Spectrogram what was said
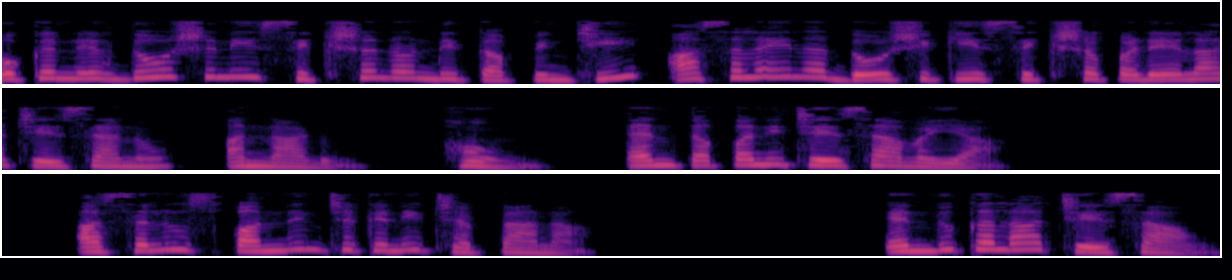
ఒక నిర్దోషిని శిక్ష నుండి తప్పించి అసలైన దోషికి శిక్ష పడేలా చేశాను అన్నాడు. హోం ఎంత పని చేశావయ్యా? అసలు స్పందించకని చెప్పానా? ఎందుకలా చేశావు?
